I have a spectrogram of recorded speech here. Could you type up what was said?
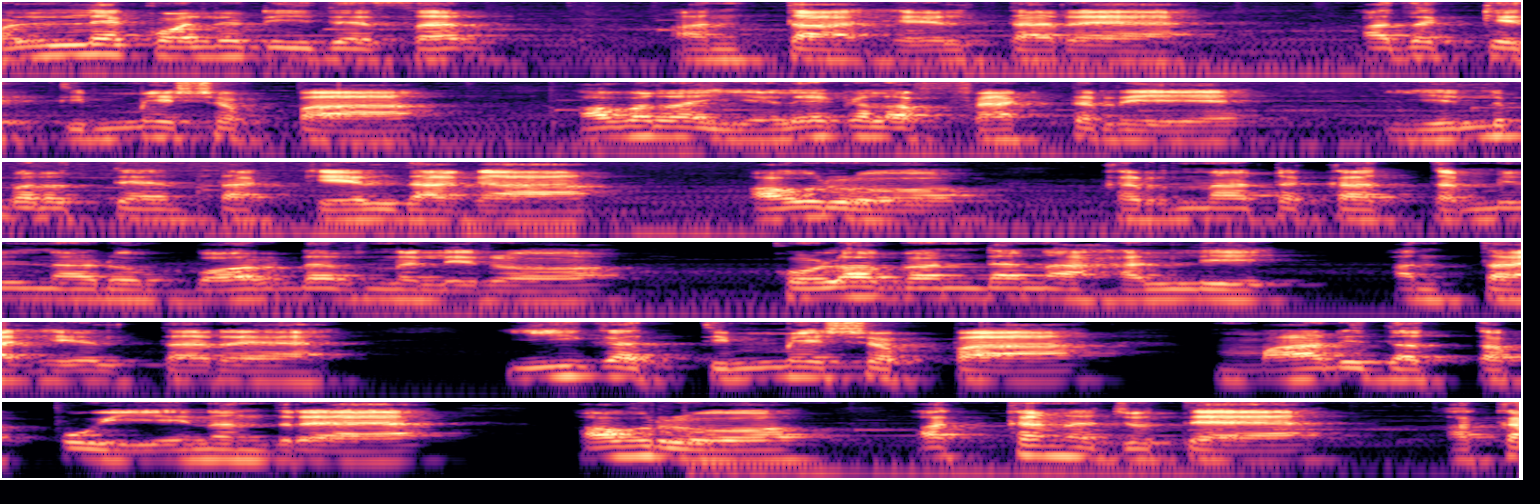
ಒಳ್ಳೆ ಕ್ವಾಲಿಟಿ ಇದೆ ಸರ್ ಅಂತ ಹೇಳ್ತಾರೆ. ಅದಕ್ಕೆ ತಿಮ್ಮೇಶಪ್ಪ, ಅವರ ಎಲೆಗಳ ಫ್ಯಾಕ್ಟರಿ ಎಲ್ಲಿ ಬರುತ್ತೆ ಅಂತ ಕೇಳಿದಾಗ, ಅವರು ಕರ್ನಾಟಕ ತಮಿಳುನಾಡು ಬಾರ್ಡರ್ನಲ್ಲಿರೋ ಕೊಳಗಂಡನ ಹಳ್ಳಿ ಅಂತ ಹೇಳ್ತಾರೆ. ಈಗ ತಿಮ್ಮೇಶಪ್ಪ ಮಾಡಿದ ತಪ್ಪು ಏನಂದ್ರೆ, ಅವರು ಅಕ್ಕನ ಜೊತೆ, ಅಕ್ಕ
